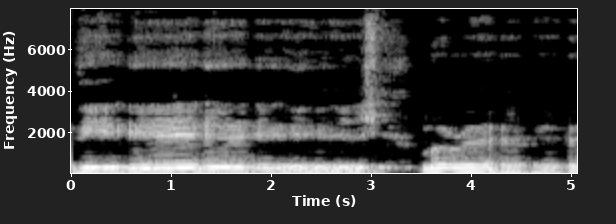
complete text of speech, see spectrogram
Vish Mareka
